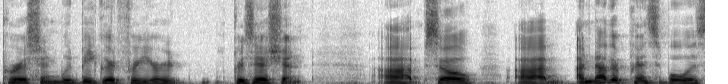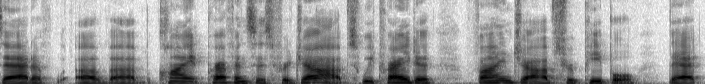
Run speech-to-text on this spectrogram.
person would be good for your position. Uh, so um, another principle is that of, of uh, client preferences for jobs. We try to find jobs for people that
